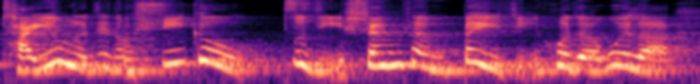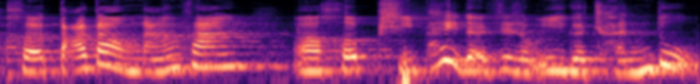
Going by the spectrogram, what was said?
采用了这种虚构自己身份背景，或者为了和达到男方呃和匹配的这种一个程度，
